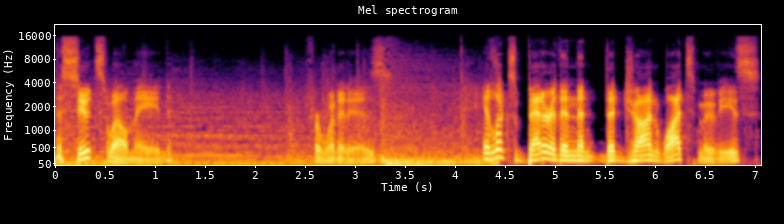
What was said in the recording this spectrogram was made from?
The suit's well made for what it is. It looks better than the the Jon Watts movies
